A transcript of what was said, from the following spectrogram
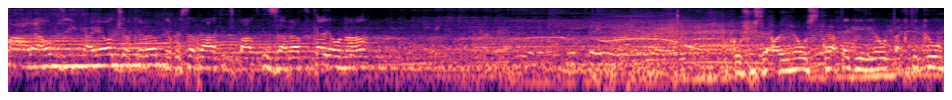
Mára Honzík a jeho Joker, měl by se vrátit zpátky za Radka Jona. Pokouší se o jinou strategii, jinou taktiku.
